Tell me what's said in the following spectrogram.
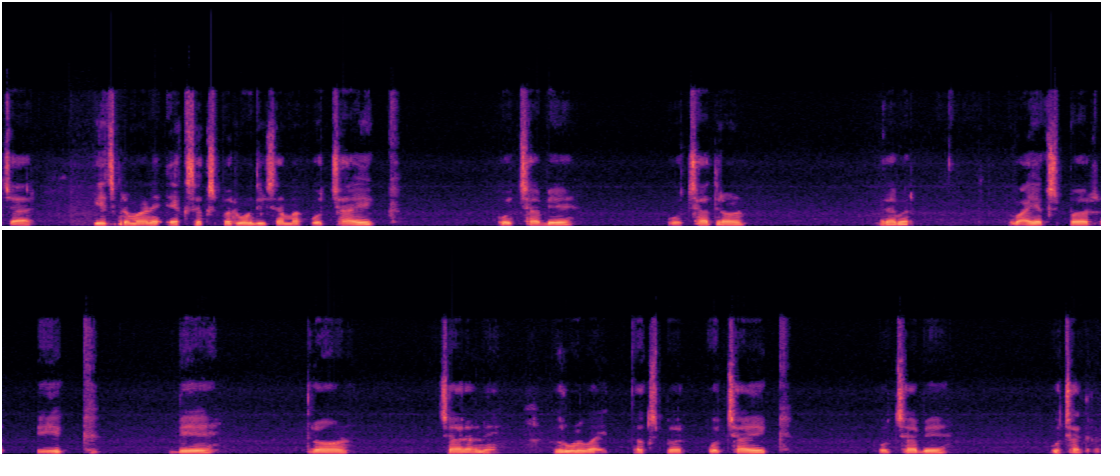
ચાર. એ જ પ્રમાણે એક્સ અક્ષ પર ઋણ દિશામાં ઓછા એક, ઓછા બે, ઓછા ત્રણ. બરાબર? વાય અક્ષ પર એક, બે, ત્રણ, ચાર અને ઋણ વાય અક્ષ પર ઓછા એક, ઓછા બે, ઓછા ત્રણ.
